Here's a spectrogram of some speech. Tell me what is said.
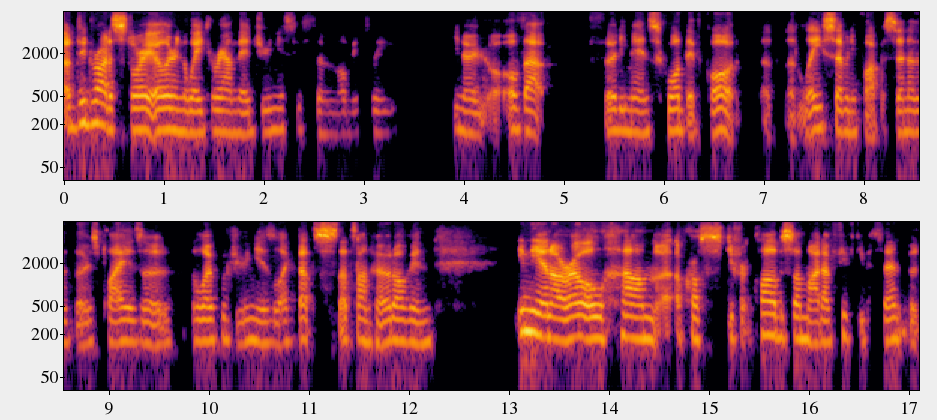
I did write a story earlier in the week around their junior system. Obviously, you know, of that 30 man squad they've got, at, at least 75% of those players are the local juniors. Like that's that's unheard of in in the NRL um, across different clubs. Some might have 50%, but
